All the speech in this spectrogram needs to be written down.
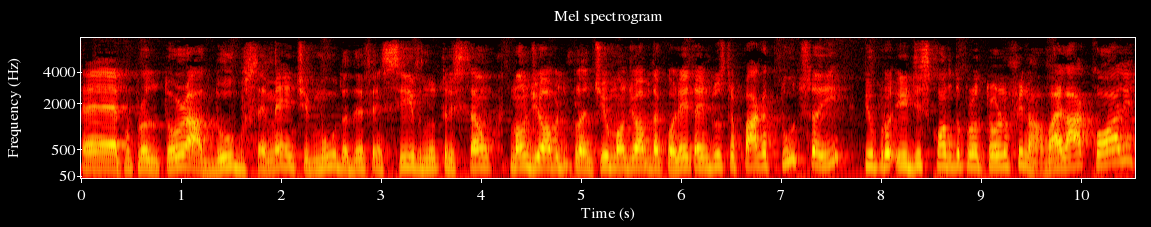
é, para o produtor: adubo, semente, muda, defensivo, nutrição, mão de obra do plantio, mão de obra da colheita. A indústria paga tudo isso aí e, o, e desconta do produtor no final. Vai lá, colhe,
